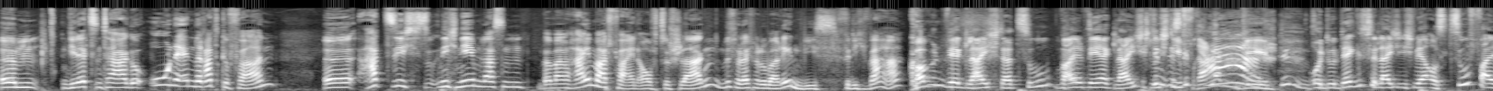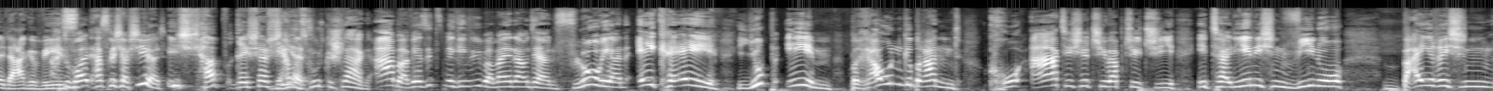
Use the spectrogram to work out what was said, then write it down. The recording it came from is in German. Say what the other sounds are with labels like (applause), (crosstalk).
Ähm, die letzten Tage ohne Ende Rad gefahren. Äh, hat sich nicht nehmen lassen, bei meinem Heimatverein aufzuschlagen. Müssen wir gleich mal drüber reden, wie es für dich war. Kommen wir gleich dazu, weil wir gleich Stimmt, durch die gibt- Fragen ja, gehen. stimmt. Und du denkst vielleicht, ich wäre aus Zufall da Du gewesen. wollt, hast recherchiert. ich habe Wir haben uns recherchiert. gut geschlagen. Aber wer sitzt mir gegenüber, meine Damen und Herren? Florian, a.k.a. Jupp Ehm, braun gebrannt, kroatische Cevapcici, italienischen Vino, bayerischen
